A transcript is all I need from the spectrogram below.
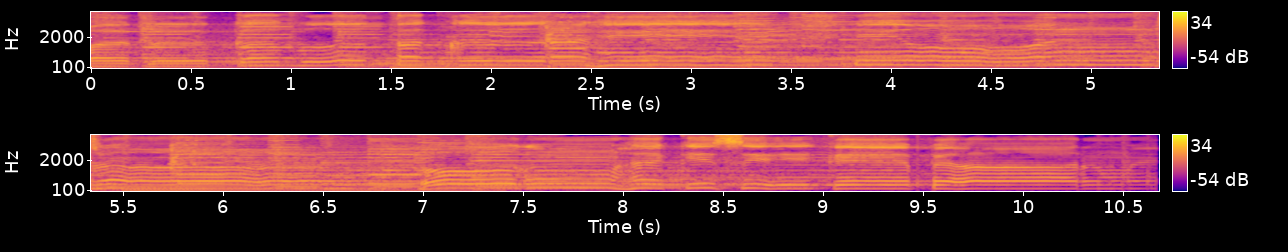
पर कब तक रहे ओ गुम है किसी के प्यार में।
